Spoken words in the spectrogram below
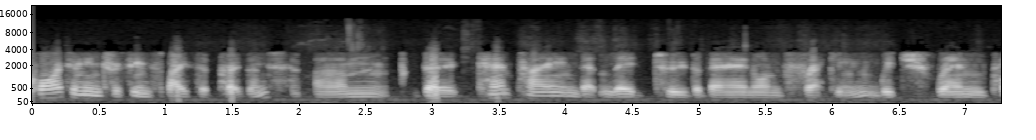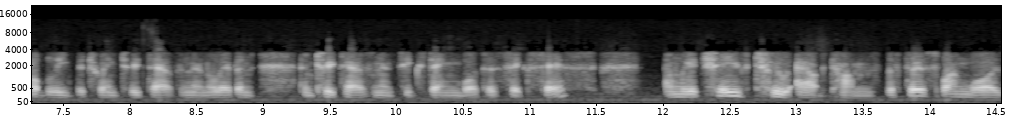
quite an interesting space at present. Um, the campaign that led to the ban on fracking, which ran probably between 2011 and 2016, was a success. And we achieved two outcomes. The first one was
